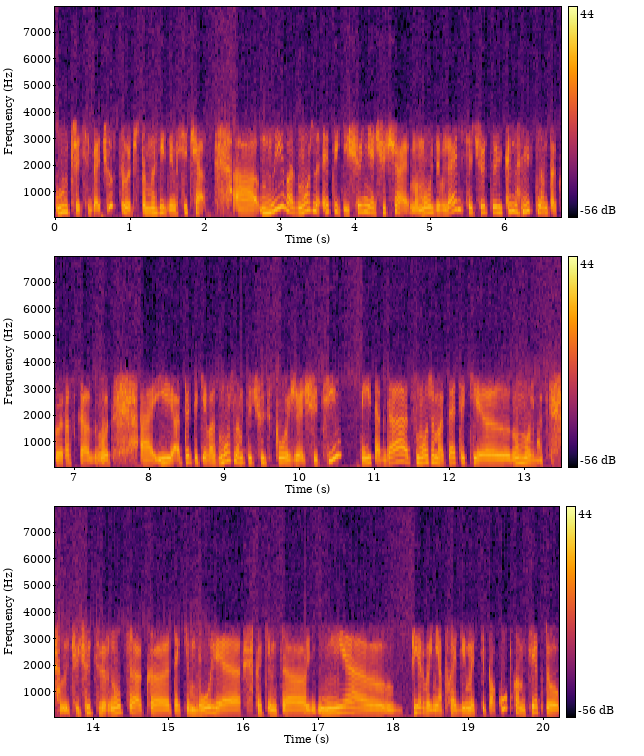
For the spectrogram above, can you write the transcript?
лучше себя чувствует, что мы видим сейчас, а, мы, возможно, это еще не ощущаем. И мы удивляемся, что это экономист нам такое рассказывают. А, и опять-таки, возможно, это чуть позже ощутим, и тогда сможем опять-таки, э, ну, может быть, чуть-чуть вернуться к таким более каким-то не первой необходимости покупкам, те, кто,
